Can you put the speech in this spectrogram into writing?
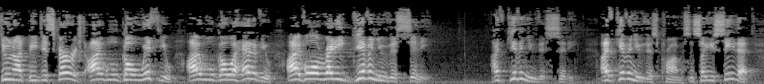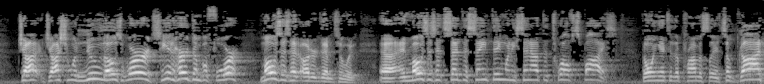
Do not be discouraged. I will go with you. I will go ahead of you. I've already given you this city. I've given you this city. I've given you this promise. And so you see that. Jo- Joshua knew those words. He had heard them before. Moses had uttered them to it. Uh, and Moses had said the same thing when he sent out the 12 spies going into the promised land. So God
